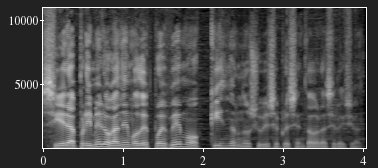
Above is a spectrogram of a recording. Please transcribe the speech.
Si era primero ganemos, después vemos, Kirchner no se hubiese presentado a las elecciones.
